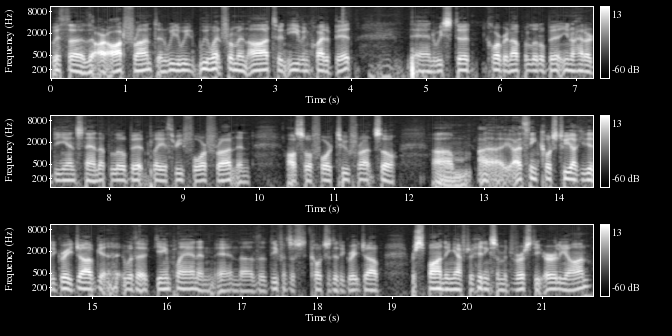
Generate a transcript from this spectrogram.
with uh, the, our odd front, and we, we we went from an odd to an even quite a bit, mm-hmm. and we stood Corbin up a little bit. You know, had our DN stand up a little bit and play a three-four front, and also a four-two front. So. Um, I, I think Coach Tuiaki did a great job get, with a game plan, and and uh, the defensive coaches did a great job responding after hitting some adversity early on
